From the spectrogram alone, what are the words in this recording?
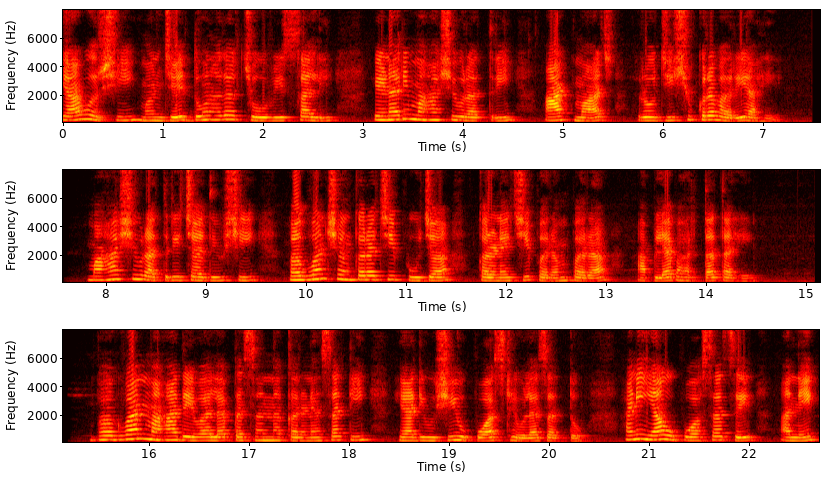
यावर्षी म्हणजे दोन हजार चोवीस साली येणारी महाशिवरात्री आठ मार्च रोजी शुक्रवारी आहे. महाशिवरात्रीच्या दिवशी भगवान शंकराची पूजा करण्याची परंपरा आपल्या भारतात आहे. भगवान महादेवाला प्रसन्न करण्यासाठी या दिवशी उपवास ठेवला जातो आणि या उपवासाचे अनेक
